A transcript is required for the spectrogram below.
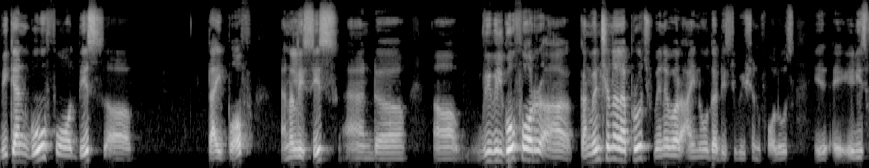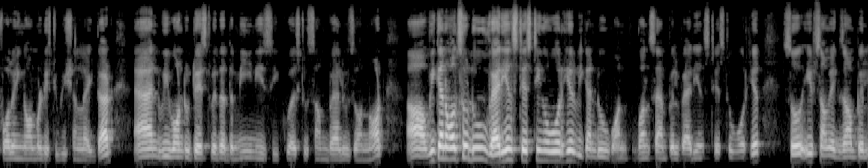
We can go for this uh, type of analysis and uh, we will go for uh, conventional approach whenever I know the distribution follows it, it is following normal distribution like that and we want to test whether the mean is equals to some values or not. Uh, we can also do variance testing over here we can do one, one sample variance test over here. So, if some example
